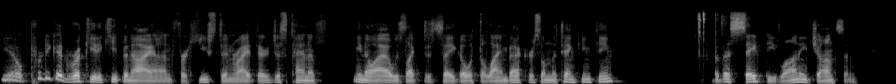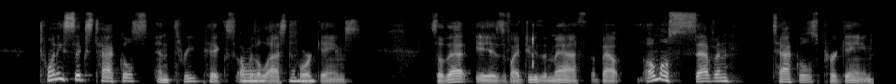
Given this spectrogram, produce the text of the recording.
you know, pretty good rookie to keep an eye on for Houston. Right? They're just kind of, you know, I always like to say go with the linebackers on the tanking team, but the safety, Lonnie Johnson, 26 tackles and three picks over the last four games. So that is, if I do the math, about almost seven tackles per game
